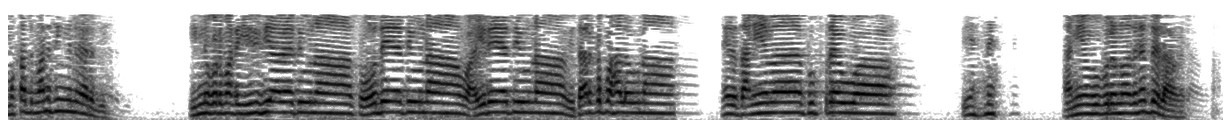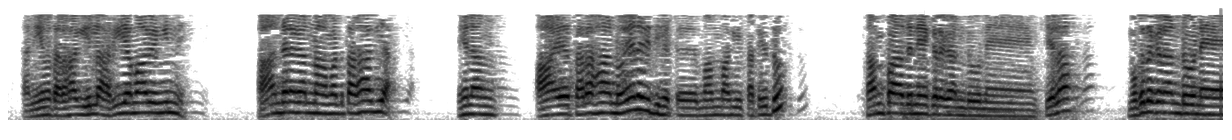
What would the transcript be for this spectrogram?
මොකද්ද මනසින් වෙන වැරදි? ඉන්නකොට මට ඊර්ෂ්‍යාව ඇති වුණා, ක්‍රෝධය ඇති වුණා, වෛරය ඇති වුණා, විතර්ක පහළ වුණා. නේද? තනියම පුප්‍රෙව්වා. තියන්නේ. තනියම පුපුරනවද නැද්ද වෙලාවට? තනියම තරහා ගිහිල්ලා හරිය අමාරුවෙන් ඉන්නේ. ආන්දර ගන්නවා මට තරහා ගියා. එහෙනම් ආය තරහ නොයන විදිහට මම මගේ කටයුතු සම්පාදනය කරගන්න ඕනේ කියලා මොකද කරන්න ඕනේ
